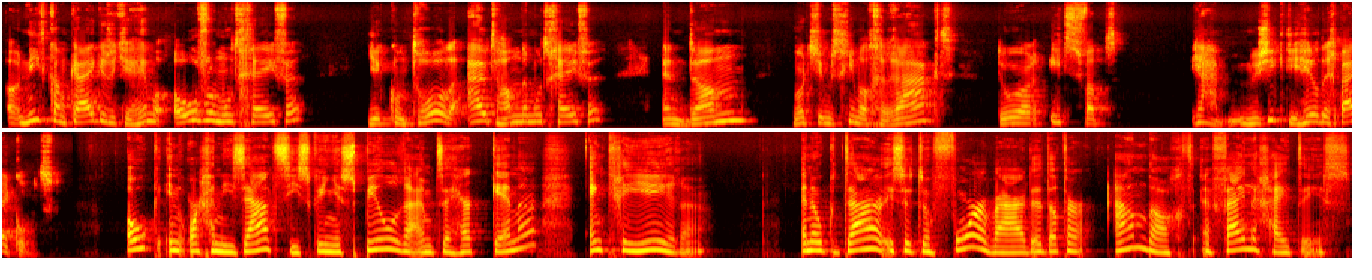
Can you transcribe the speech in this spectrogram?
niet kan kijken, zodat je helemaal over moet geven, je controle uit handen moet geven. En dan word je misschien wel geraakt door iets wat, ja, muziek die heel dichtbij komt. Ook in organisaties kun je speelruimte herkennen en creëren. En ook daar is het een voorwaarde dat er aandacht en veiligheid is,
